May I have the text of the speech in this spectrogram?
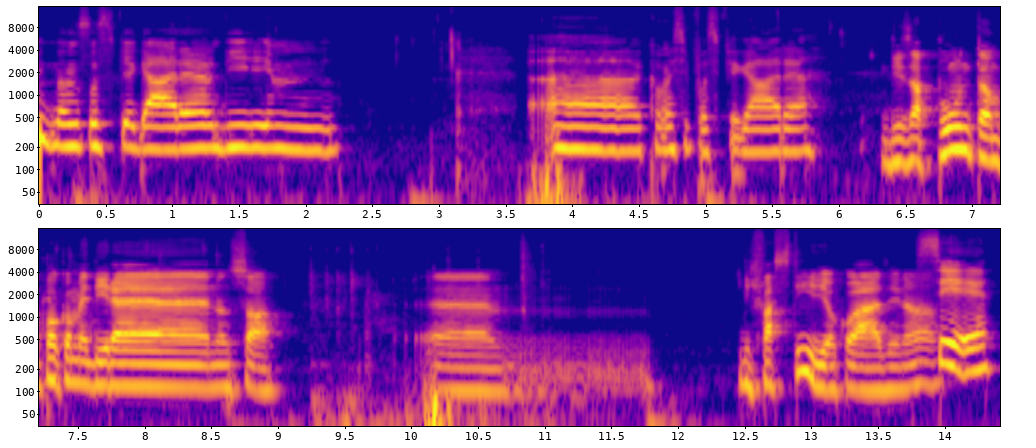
non so spiegare, di... mm, eh, come si può spiegare? Disappunto è un po' come dire, non so, ehm, di fastidio quasi, no? Sì.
